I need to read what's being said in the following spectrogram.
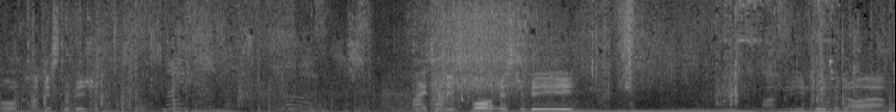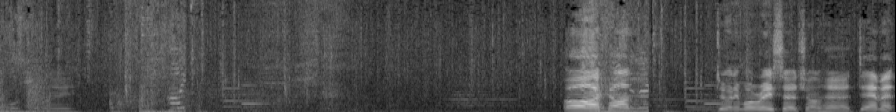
Oh, I missed the vision. Night on his four, Mr. B. Time for You to die, unfortunately. Oh, I can't do any more research on her. Damn it.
